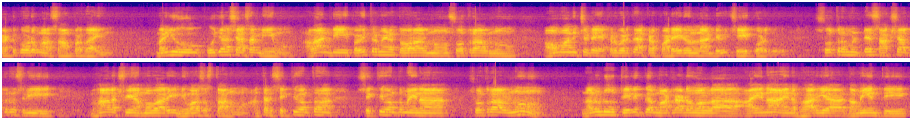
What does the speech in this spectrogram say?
కట్టుకోవడం మా సాంప్రదాయం. మరియు పూజా శాస్త్ర నియమం. అలాంటి పవిత్రమైన తోరాలను సూత్రాలను అవమానించుట ఎక్కడ పడితే అక్కడ పడేయడం లాంటివి చేయకూడదు. సూత్రం అంటే సాక్షాత్తు శ్రీ మహాలక్ష్మి అమ్మవారి నివాస స్థానము అంతటి శక్తివంత శక్తివంతమైన సూత్రాలను నలుడు తేలిగ్గా మాట్లాడడం వల్ల ఆయన ఆయన భార్య దమయంతి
